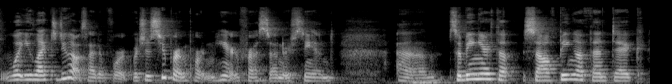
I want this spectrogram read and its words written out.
what you like to do outside of work, which is super important here for us to understand. Um, so being yourself, being authentic,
